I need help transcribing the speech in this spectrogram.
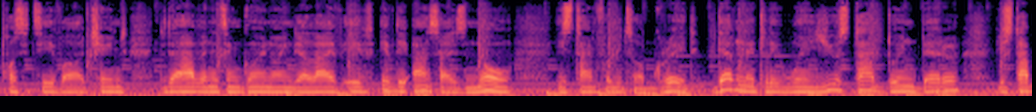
positive uh, change? Do they have anything going on in their life? If if the answer is no, it's time for you to upgrade. Definitely, when you start doing better, you start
